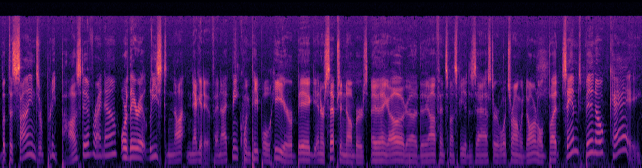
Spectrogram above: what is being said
but the signs are pretty positive right now, or they're at least not negative. And I think when people hear big interception numbers, they think, oh, God, the offense must be a disaster. What's wrong with Darnold? But Sam's been okay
